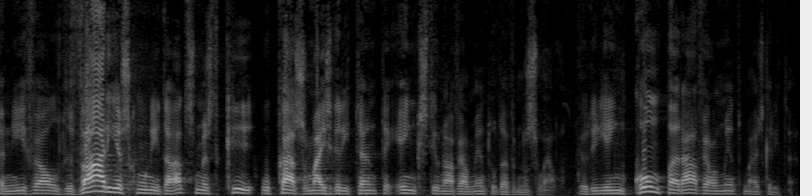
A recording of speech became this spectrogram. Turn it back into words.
a nível de várias comunidades, mas de que o caso mais gritante é inquestionavelmente o da Venezuela. Eu diria incomparavelmente mais gritante.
